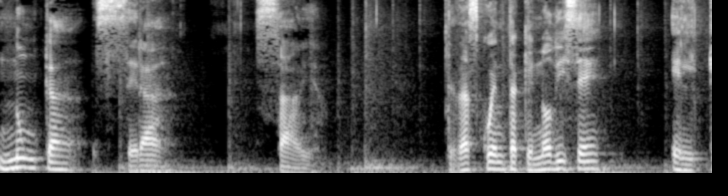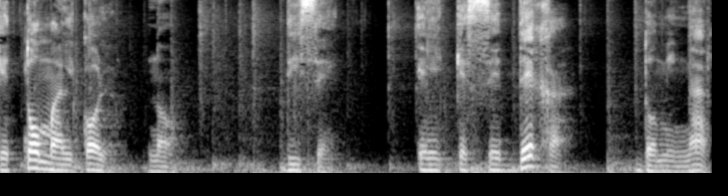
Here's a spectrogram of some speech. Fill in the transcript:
nunca será sabio te das cuenta que no dice el que toma alcohol, no. Dice el que se deja dominar.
